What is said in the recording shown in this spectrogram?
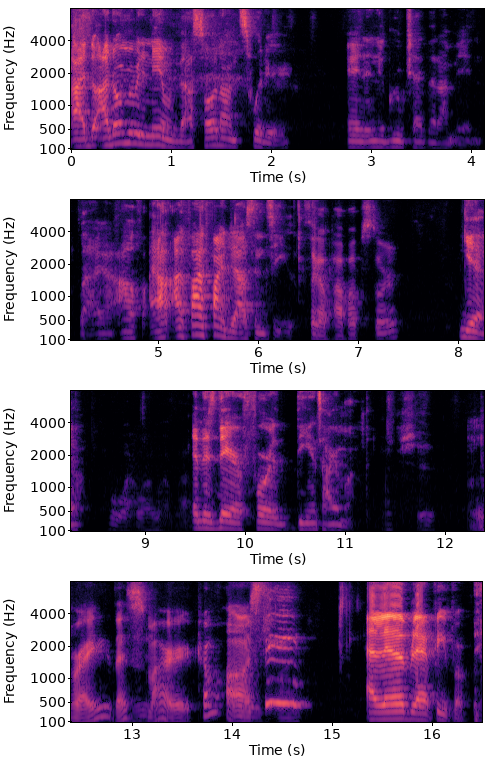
I don't, I don't remember the name of it. I saw it on Twitter and in the group chat that I'm in. But I, I'll, I, if I find it, I'll send it to you. It's like a pop up store. Yeah. Oh, wow, wow, wow, wow. And it's there for the entire month. Oh, shit. Right? That's Yeah. smart. Come on. Very See? I love black people.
